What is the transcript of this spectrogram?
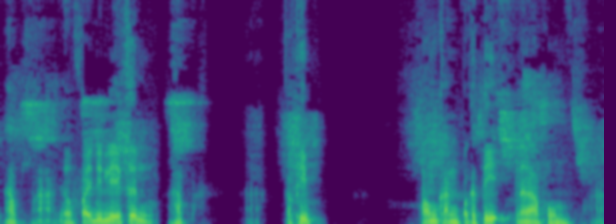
นะครับเดี๋ยวไฟดีเลย์ขึ้นนะครับกระพริบพร้อมกันปกตินะครับผมอ่า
